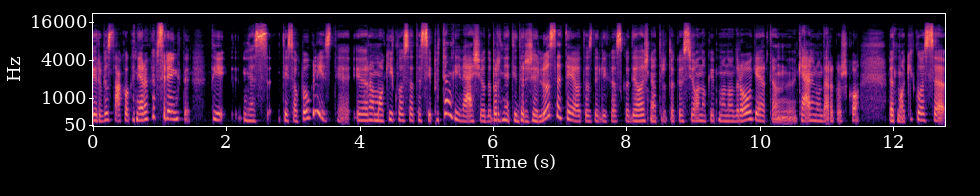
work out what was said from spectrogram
ir vis sako, kad nėra kaip apsirengti. Tai nes tiesiog paauglystė ir mokyklose tas ypatingai vešėjo, dabar net į darželius atėjo tas dalykas, kodėl aš neturiu tokios jono kaip mano draugė ar ten kelnių dar kažko. Bet mokyklose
